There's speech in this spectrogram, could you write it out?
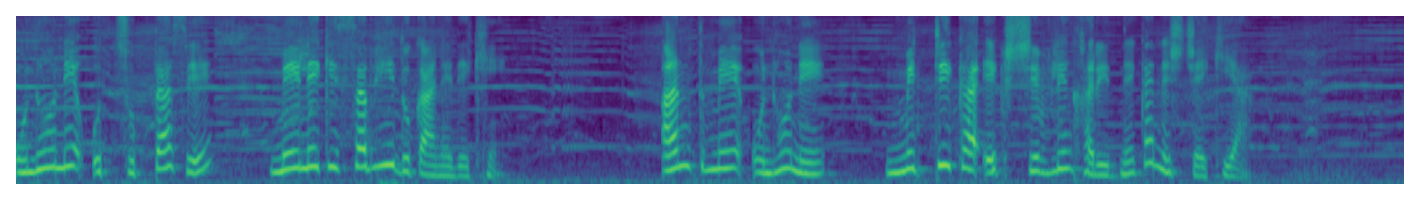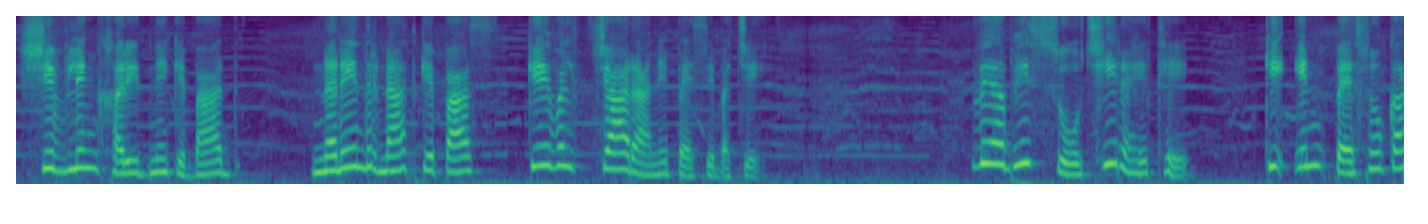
उन्होंने उत्सुकता से मेले की सभी दुकानें देखी। अंत में उन्होंने मिट्टी का एक शिवलिंग खरीदने का निश्चय किया। शिवलिंग खरीदने के बाद नरेंद्रनाथ के पास केवल चार आने पैसे बचे। वे अभी सोच ही रहे थे कि इन पैसों का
